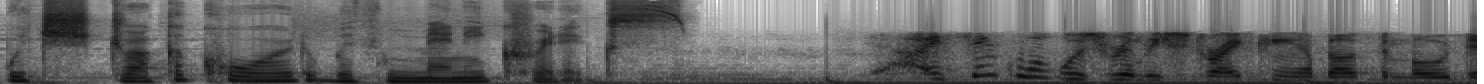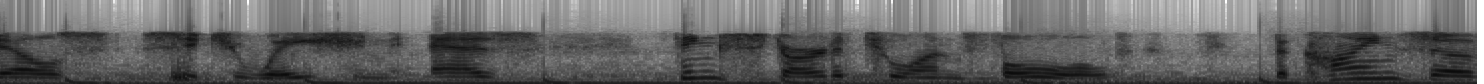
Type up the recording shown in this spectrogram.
which struck a chord with many critics. I think what was really striking about the Modell's situation as things started to unfold, the kinds of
